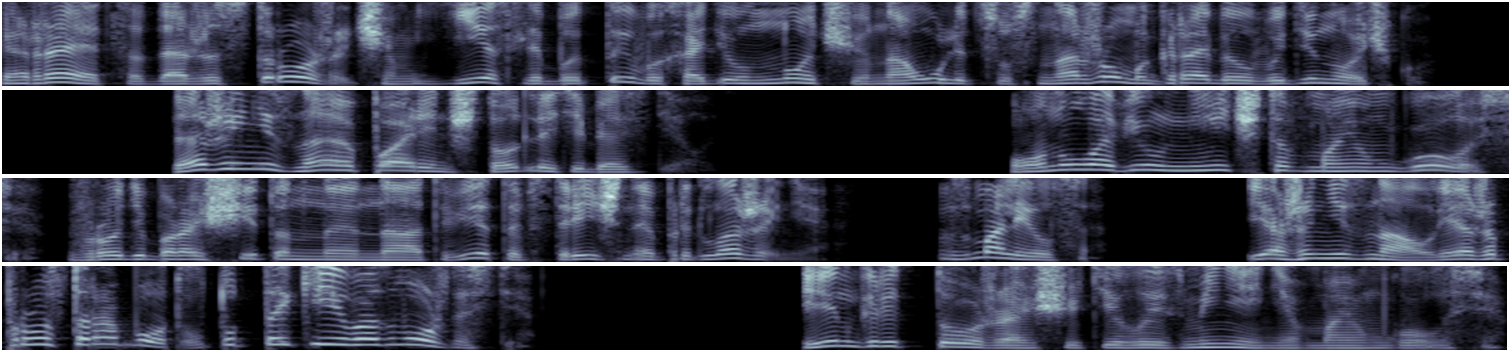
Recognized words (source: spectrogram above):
Карается даже строже, чем если бы ты выходил ночью на улицу с ножом и грабил в одиночку. Даже и не знаю, парень, что для тебя сделать. Он уловил нечто в моем голосе, вроде бы рассчитанное на ответ и встречное предложение. Взмолился. «Я же не знал, я же просто работал, тут такие возможности!» Ингрид тоже ощутила изменения в моем голосе.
